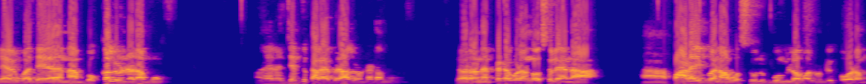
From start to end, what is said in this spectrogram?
లేకపోతే ఏదైనా బొక్కలు ఉండడము ఏదైనా జంతు కళాబిరాలు ఉండడము ఎవరైనా పెట్టకూడని వస్తువులైనా పాడైపోయిన వస్తువులు భూమి లోపల ఉండిపోవడం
